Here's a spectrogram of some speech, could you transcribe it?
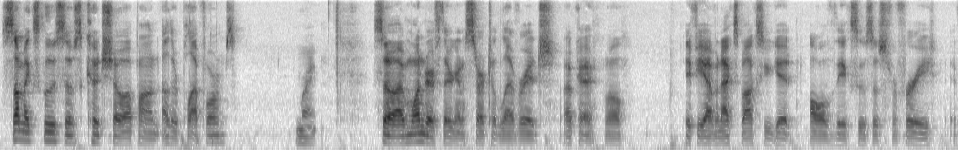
some exclusives could show up on other platforms. Right. So I wonder if they're going to start to leverage. Okay, well, if you have an Xbox, you get all of the exclusives for free. If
